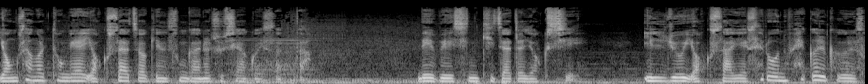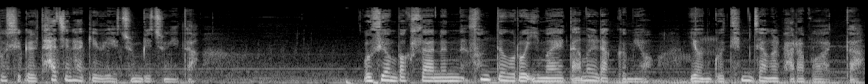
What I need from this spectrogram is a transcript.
영상을 통해 역사적인 순간을 주시하고 있었다. 내외신 기자들 역시 인류 역사의 새로운 획을 그을 소식을 타진하기 위해 준비 중이다. 오수연 박사는 손등으로 이마에 땀을 닦으며 연구팀장을 바라보았다.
